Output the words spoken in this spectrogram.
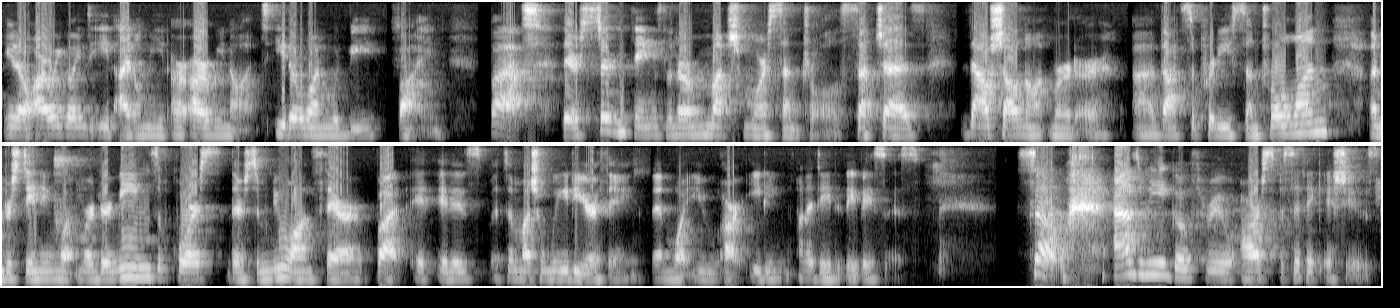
You know, are we going to eat idol meat or are we not? Either one would be fine. But there are certain things that are much more central, such as thou shalt not murder. Uh, that's a pretty central one. Understanding what murder means, of course, there's some nuance there, but it, it is it's a much weightier thing than what you are eating on a day-to-day basis. So, as we go through our specific issues,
